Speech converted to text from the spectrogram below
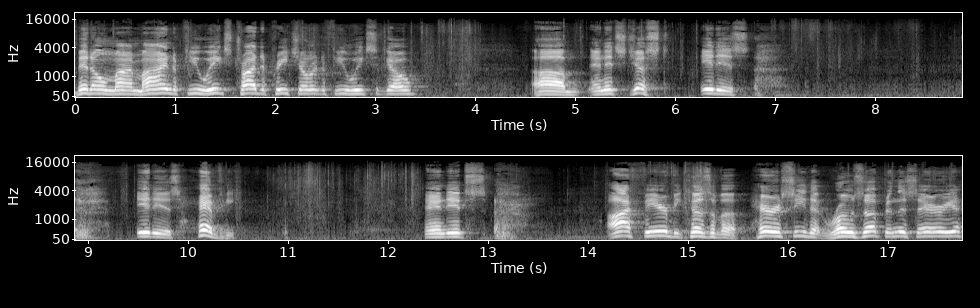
been on my mind a few weeks. Tried to preach on it a few weeks ago, um, and it's just it is it is heavy, and it's I fear because of a heresy that rose up in this area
